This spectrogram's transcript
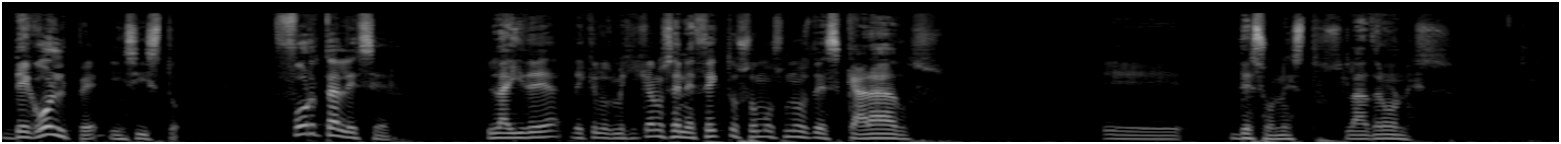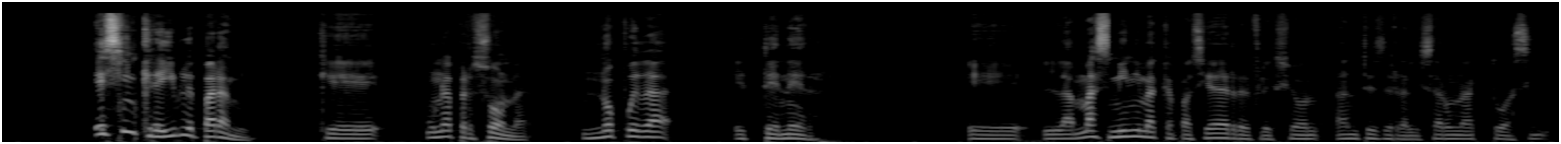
de golpe, insisto, fortalecer la idea de que los mexicanos en efecto somos unos descarados, eh, deshonestos, ladrones. Es increíble para mí que una persona no pueda eh, tener eh, la más mínima capacidad de reflexión antes de realizar un acto así.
